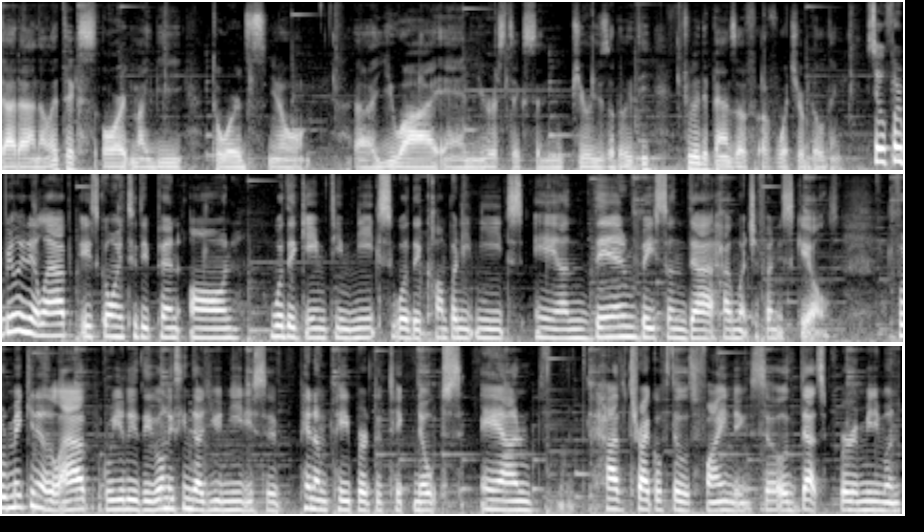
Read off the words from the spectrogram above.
data analytics or it might be towards you know uh, UI and heuristics and pure usability. It really depends of, of what you're building. So for building a lab, it's going to depend on what the game team needs, what the company needs, and then based on that, how much of an scales. For making a lab, really the only thing that you need is a pen and paper to take notes and have track of those findings. So that's very minimum.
